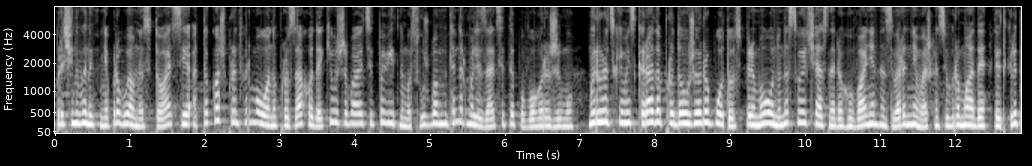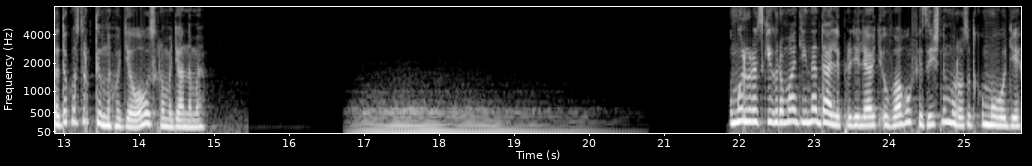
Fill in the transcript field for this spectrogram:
причин виникнення проблемної ситуації, а також проінформовано про заходи, які вживаються відповідними службами для нормалізації теплового режиму. Миргородська міська рада продовжує роботу, спрямовану на своєчасне реагування на звернення мешканців громади та відкрита до конструктивного діалогу з громадянами. У Миргородській громаді й надалі приділяють увагу фізичному розвитку молоді.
